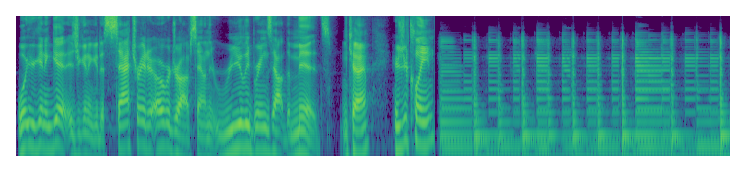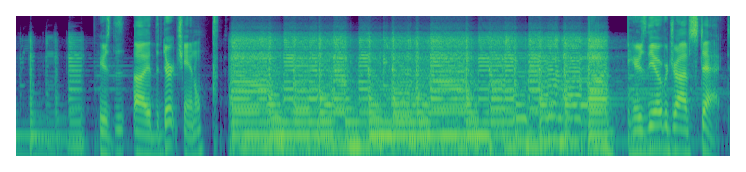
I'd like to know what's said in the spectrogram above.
What you're gonna get is you're gonna get a saturated overdrive sound that really brings out the mids, okay? Here's your clean. Here's the, uh, the dirt channel. Here's the overdrive stacked.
